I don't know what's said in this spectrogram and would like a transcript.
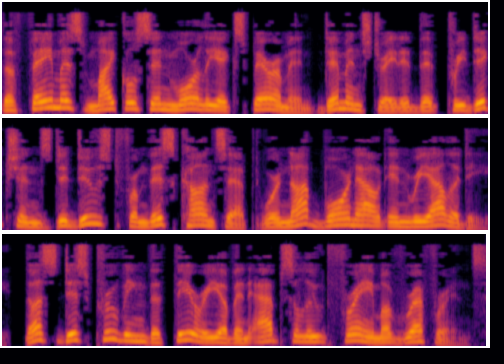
The famous Michelson–Morley experiment demonstrated that predictions deduced from this concept were not borne out in reality, thus disproving the theory of an absolute frame of reference.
